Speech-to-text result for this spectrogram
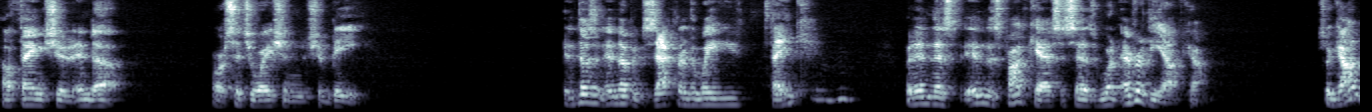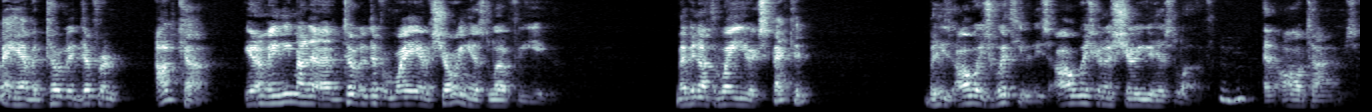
how things should end up or a situation should be. It doesn't end up exactly the way you think. Mm-hmm. But in this in this podcast, it says whatever the outcome. So God may have a totally different outcome. You know what I mean? He might have a totally different way of showing His love for you. Maybe not the way you expected, but He's always with you, and He's always going to show you His love Mhm. at all times.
